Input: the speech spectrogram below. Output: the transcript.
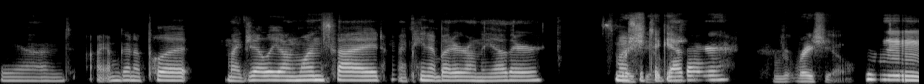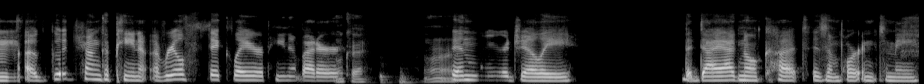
And I am going to put my jelly on one side, my peanut butter on the other, smush Ratio. it together. R- ratio. Mm, a good chunk of peanut, a real thick layer of peanut butter. Okay. All right. Thin layer of jelly. The diagonal cut is important to me.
